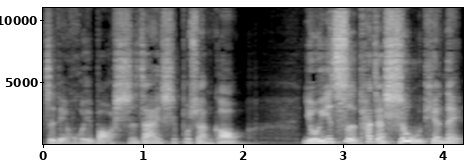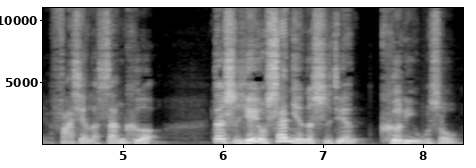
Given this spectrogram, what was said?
这点回报实在是不算高。有一次，他在十五天内发现了三颗，但是也有三年的时间颗粒无收。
